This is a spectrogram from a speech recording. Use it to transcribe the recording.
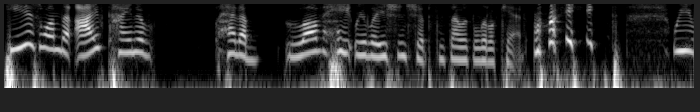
He is one that I've kind of had a love hate relationship since I was a little kid, right? We,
